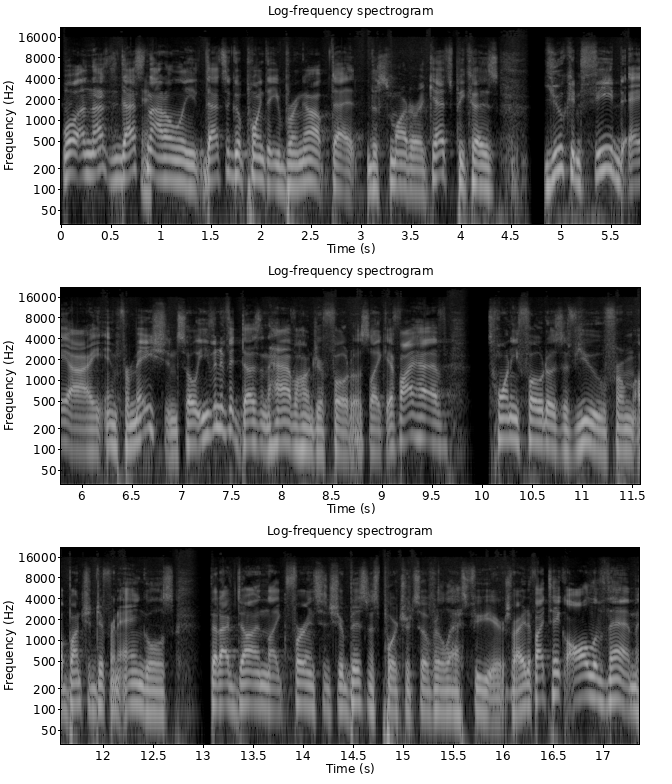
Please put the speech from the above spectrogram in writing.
Well, and that's that's not only that's a good point that you bring up that the smarter it gets because you can feed AI information. So even if it doesn't have 100 photos, like if I have 20 photos of you from a bunch of different angles that I've done, like for instance, your business portraits over the last few years, right? If I take all of them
